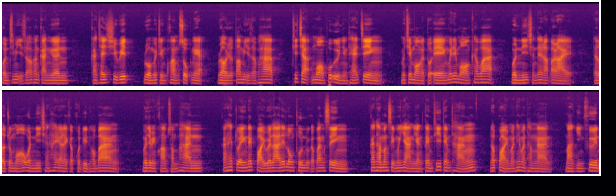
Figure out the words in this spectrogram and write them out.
คนที่มีอิสรภาพทางการเงิน การใช้ชีวิตรวมไปถึงความสุขเนี่ยเราจะต้องมีอิสรภาพที่จะมองผู้อื่นอย่างแท้จริง ไม่ใช่มองแต่ตัวเองไม่ได้มองแค่ว่า วันนี้ฉันได้รับอะไร แต่เราจงมองว่าวันนี้ฉันให้อะไรกับคนอื่นเขาบ้างมันจะเป็นความสัมพันธ์ การให้ตัวเองได้ปล่อยเวลาได้ลงทุนอยู่กับบางสิ่ง การทำบางสิ่งบางอย่างอย่างเต็มที่เต็มถัง แล้วปล่อยมันให้มันทำงานมากยิ่งขึ้น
